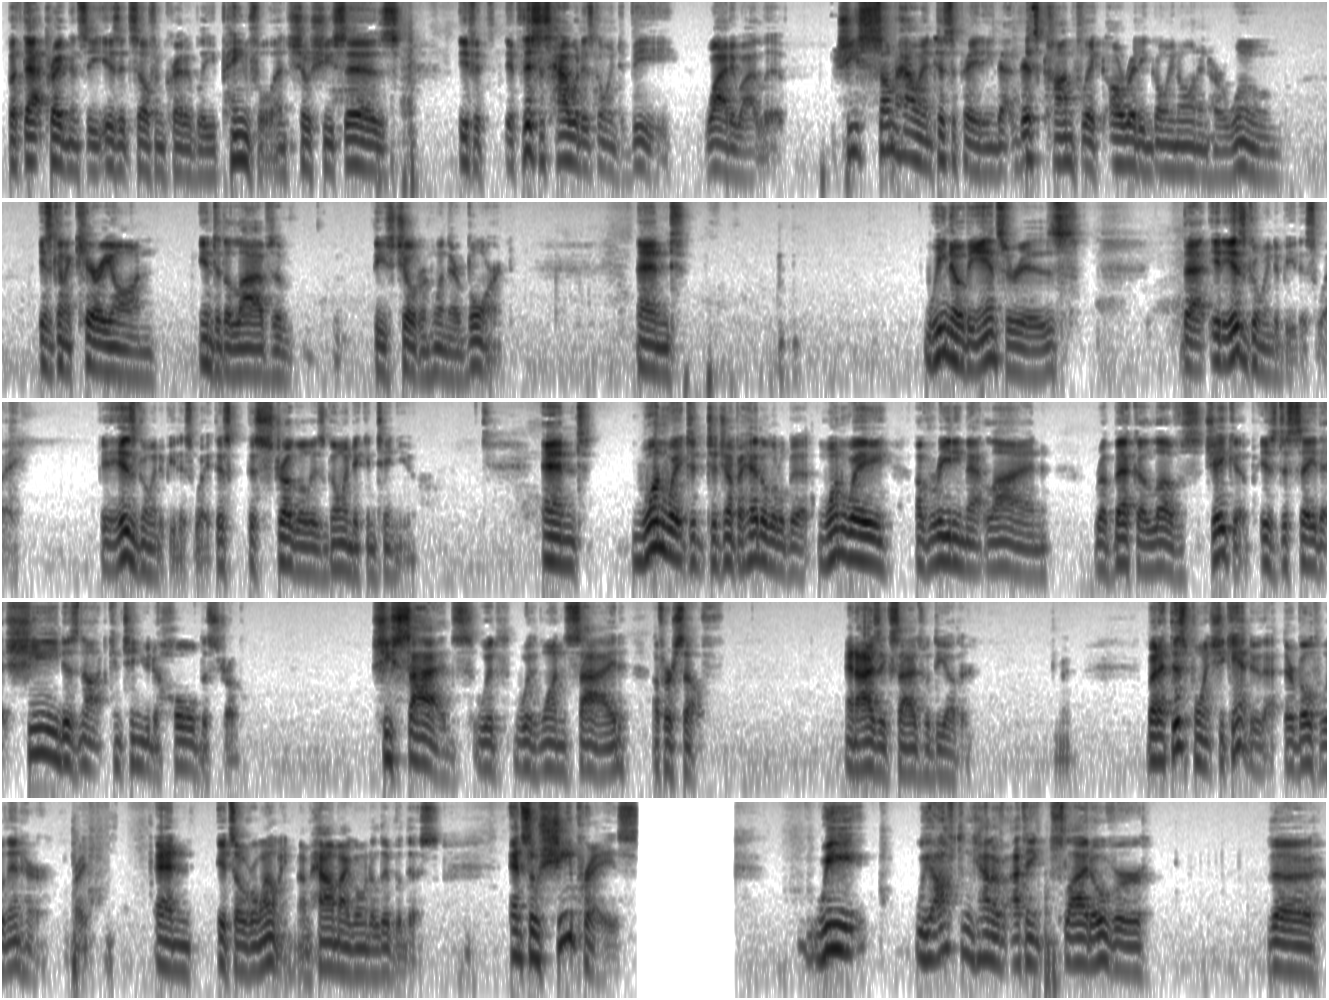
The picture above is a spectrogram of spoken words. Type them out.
but that pregnancy is itself incredibly painful. And so she says, if it's if this is how it is going to be, why do I live? she's somehow anticipating that this conflict already going on in her womb is going to carry on into the lives of these children when they're born. And we know the answer is that it is going to be this way. It is going to be this way. This this struggle is going to continue. And one way to, to jump ahead a little bit, one way of reading that line Rebecca loves Jacob is to say that she does not continue to hold the struggle. She sides with, with one side of herself, and Isaac sides with the other. But at this point, she can't do that. They're both within her, right? And it's overwhelming. Um, how am I going to live with this? And so she prays. We we often kind of, I think, slide over the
